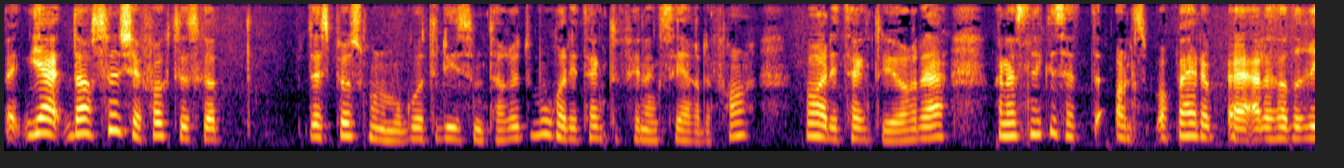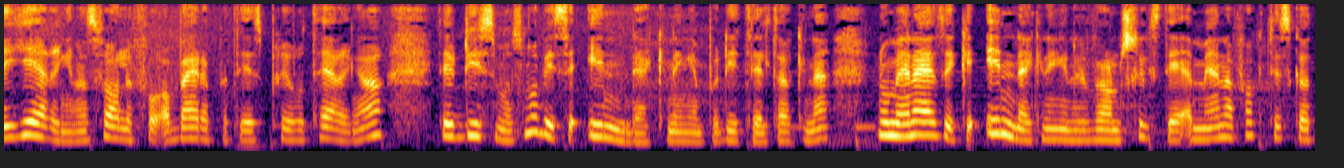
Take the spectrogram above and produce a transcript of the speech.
Men, ja, da syns jeg faktisk at det spørsmålet må gå til de som tar ut. Hvor har de tenkt å finansiere det fra? Hva har de tenkt å gjøre det? Kan nesten ikke sette, arbeider, eh, sette regjeringen ansvarlig for Arbeiderpartiets prioriteringer. Det er jo de som også må vise inndekningen på de tiltakene. Nå mener jeg at ikke inndekningen er det vanskeligste. Jeg mener faktisk at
